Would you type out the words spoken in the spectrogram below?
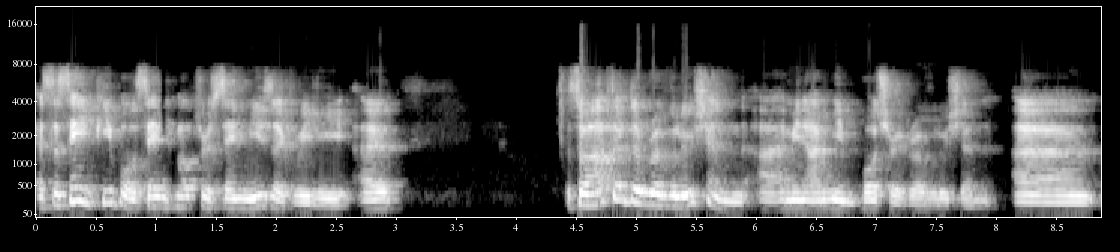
It's the same people, same culture, same music, really. Uh, so after the revolution, uh, I mean, I mean Bolshevik revolution. Uh,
